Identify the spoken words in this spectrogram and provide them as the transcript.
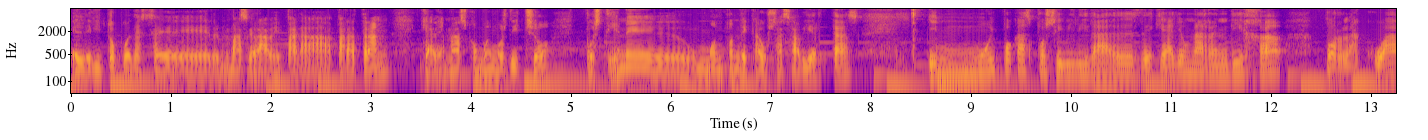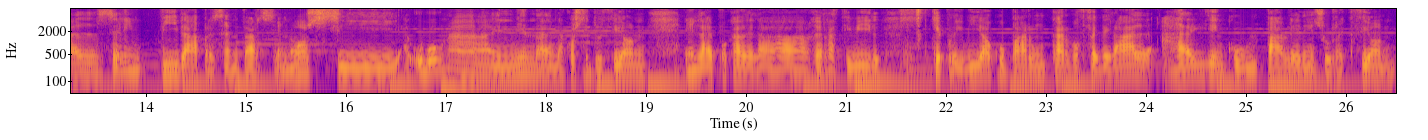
el delito puede ser más grave para, para Trump, que además, como hemos dicho, pues tiene un montón de causas abiertas y muy pocas posibilidades de que haya una rendija por la cual se le impida presentarse. ¿no? Si hubo una enmienda en la Constitución en la época de la Guerra Civil que prohibía ocupar un cargo federal a alguien culpable de insurrección,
